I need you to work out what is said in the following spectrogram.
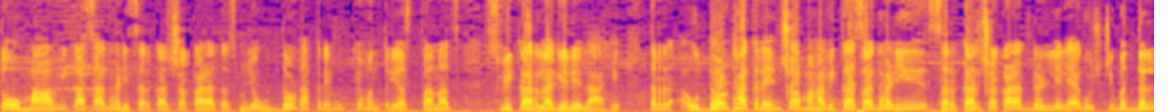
तो महाविकास आघाडी सरकारच्या काळातच म्हणजे उद्धव ठाकरे मुख्यमंत्री असतानाच स्वीकारला गेलेला आहे. तर उद्धव ठाकरेंच्या महाविकास आघाडी सरकारच्या काळात घडलेल्या या गोष्टीबद्दल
